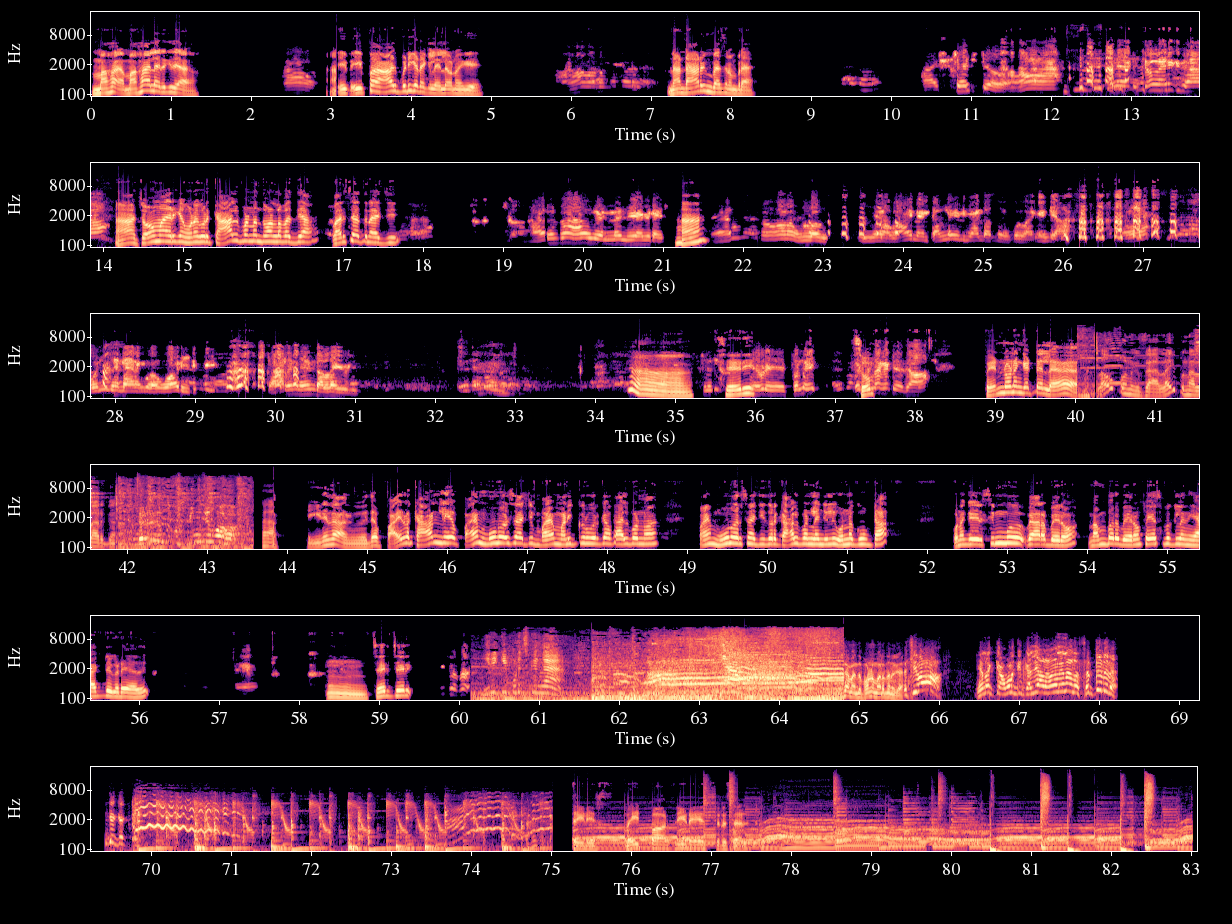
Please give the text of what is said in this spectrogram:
மகா மகால இருக்குதா இப்ப ஆள் பிடி கிடக்கல இல்ல உனக்கு? நான் டார்வின் பேசுறேன் ப்ரா. ஆ. சோமா இருக்கேன். உனக்கு ஒரு கால் பண்ண தோணல பாத்தியா? வருஷம் எத்தனை ஆச்சு கொஞ்ச நேரம் கூட ஓடி இருக்கு யாருமே தள்ளை சரி. பெண்ணொன்னும் கெட்டல. லவ் பண்ணுங்க சார் லைஃப் நல்லா இருக்கும் இனிதான் இத பையன் காணலையே. பையன் மூணு வருஷம் ஆச்சு. பையன் மணிக்கூர் ஒருக்கா கால் பண்ணுவான். பையன் மூணு வருஷம் ஆச்சு இதுவரை கால் பண்ணலன்னு சொல்லி உன்னை கூப்பிட்டா உனக்கு சிம்மு வேற போயிரும் நம்பர் போயிரும் ஃபேஸ்புக்ல நீ ஆக்டிவ் கிடையாது. ம் சரி சரி. இறுக்கி பிடிச்சுக்குங்க. அந்த பொண்ணு மறந்துருக்க சிவா எனக்கு அவளுக்கு கல்யாணம் ஆகலைன்னா நான் செத்துடுவேன். Three days wait for three days result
